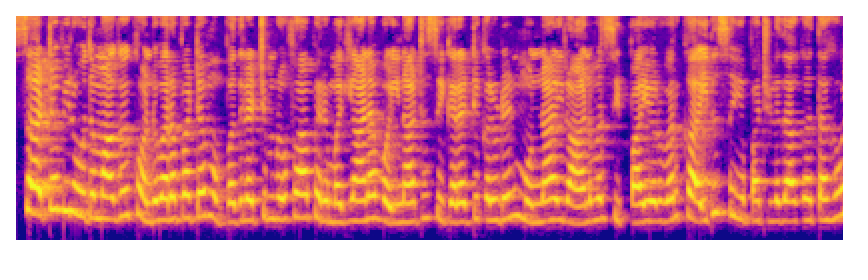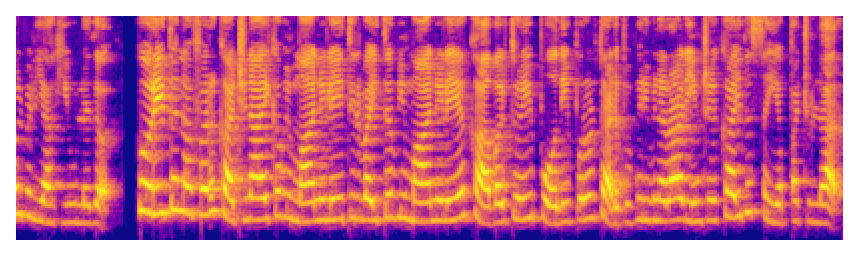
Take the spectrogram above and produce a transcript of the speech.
சட்டவிரோதமாக கொண்டுவரப்பட்ட முப்பது லட்சம் ரூபாய் பெறுமதியான வெளிநாட்டு சிகரெட்டுகளுடன் முன்னாள் இராணுவ சிப்பாய் ஒருவர் கைது செய்யப்பட்டுள்ளதாக தகவல் வெளியாகியுள்ளது. குறித்த நபர் கட்டுநாயக்க விமான நிலையத்தில் வைத்து விமான நிலைய காவல்துறை போதைப்பொருள் தடுப்பு பிரிவினரால் இன்று கைது செய்யப்பட்டுள்ளார்.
